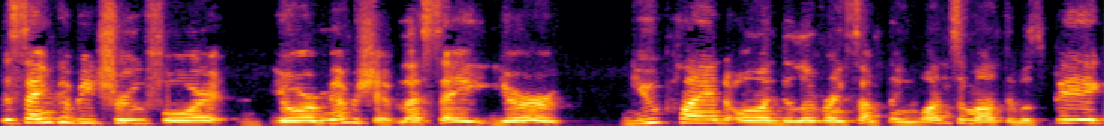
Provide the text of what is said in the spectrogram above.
The same could be true for your membership. Let's say you're you planned on delivering something once a month, it was big,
